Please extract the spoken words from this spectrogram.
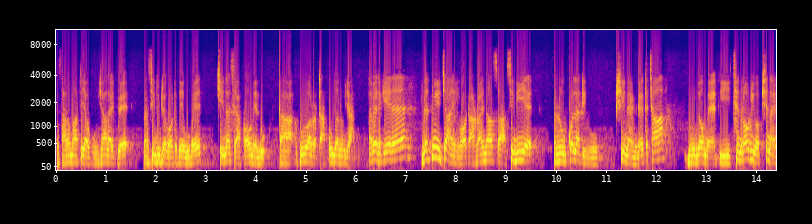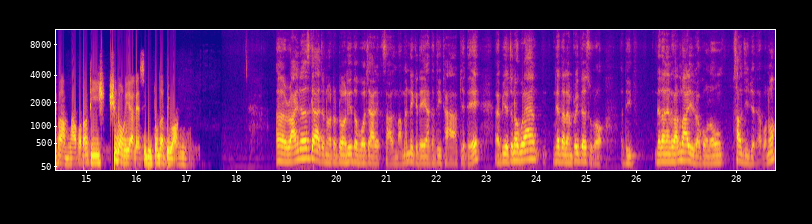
ကစားသမားတစ်ယောက်ကိုရလိုက်တဲ့ Man City တက်ကောတကယ်ကိုပဲခြေနဲ့ဆရာကောင်းတယ်လို့ဒါအခုကတော့ဒါသုံးသပ်လို့ရတယ်ဒါပေမဲ့တကယ်တမ်းလက်တွေ့ကြရင်ရောဒါ Riders က City ရဲ့ဘယ်လိုကွက်လက်တွေကိုဖြည့်နိုင်မလဲတခြားဘယ်လိုပြောမလဲဒီထင်တဲ့လောက်ဒီရောဖြစ်နိုင်ပါမလားပေါ့နော်ဒီရှုထောင့်လေးရလဲ City သုံးသပ်ပြပါဦး အဲ Riders ကကျွန်တော်တော်တော်လေးသဘောကျတဲ့ကစားသမားမနစ်ကလေးကတတိထားဖြစ်တယ်အဲပြီးတော့ကျွန်တော်ကိုယ်တိုင် Netherlands ပြည်သက်ဆိုတော့ဒီ Netherlands ကစားသမားတွေတော့အကုန်လုံးစောင့်ကြည့်ဖြစ်တယ်ပေါ့နော်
